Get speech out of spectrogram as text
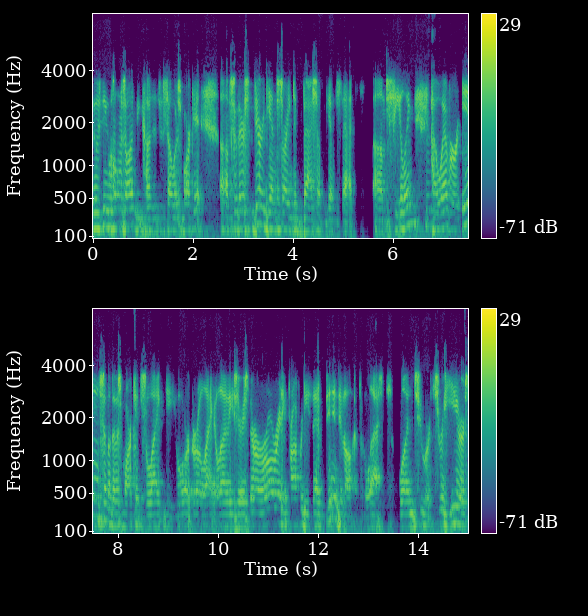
those new homes on because it's a seller's market. Um, so they're, they're again starting to bash up against that um, ceiling. Mm-hmm. However, in some of those markets like New York or like a lot of these areas, there are already properties that have been in development for the last one, two, or three years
